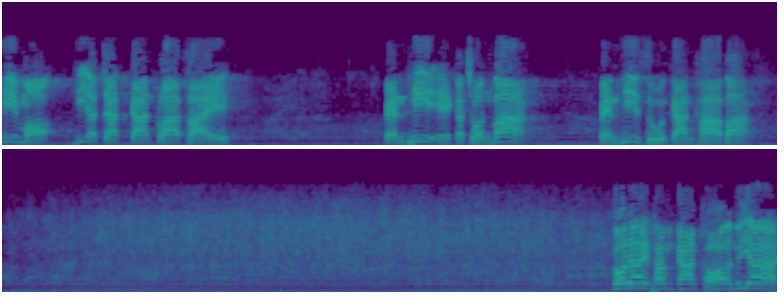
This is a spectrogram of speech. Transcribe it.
ที่เหมาะที่จะจัดการปลาใส เป็นที่เอกชนบ้าง เป็นที่ศูนย์การค้าบ้าง ก็ได้ทำการขออนุญาต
